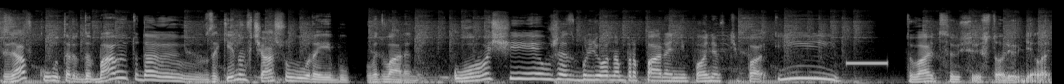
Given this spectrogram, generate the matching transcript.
Взяв кутер, додав туди, е, закинув в чашу рибу відварену. Овочі вже з бульйоном пропарені, поняв, типа, і давай цю всю історію робити.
